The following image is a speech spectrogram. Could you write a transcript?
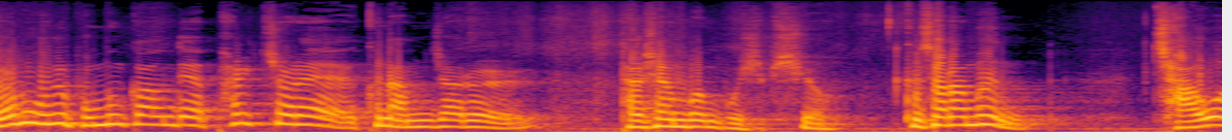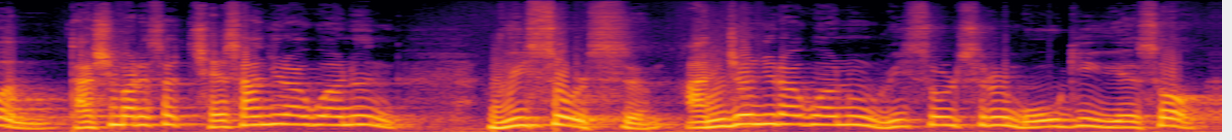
여러분 오늘 본문 가운데 8절에 그 남자를 다시 한번 보십시오. 그 사람은 자원, 다시 말해서 재산이라고 하는 리소스, 안전이라고 하는 리소스를 모으기 위해서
